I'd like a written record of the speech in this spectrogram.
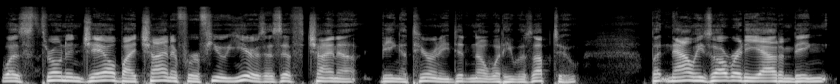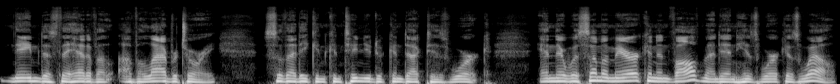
was thrown in jail by China for a few years as if China, being a tyranny, didn't know what he was up to but now he's already out and being named as the head of a, of a laboratory. so that he can continue to conduct his work. And there was some American involvement in his work as well.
